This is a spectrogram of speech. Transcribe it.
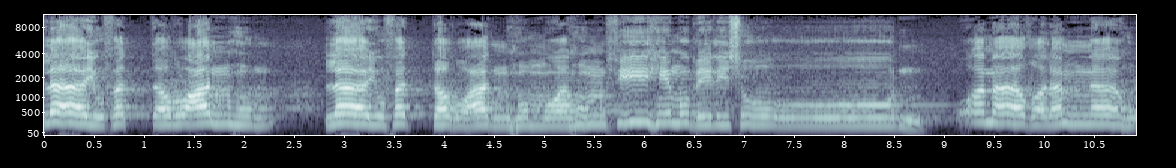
لا يفتر عنهم لا يفتر عنهم وهم فيه مبلسون. وما ظلمناهم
